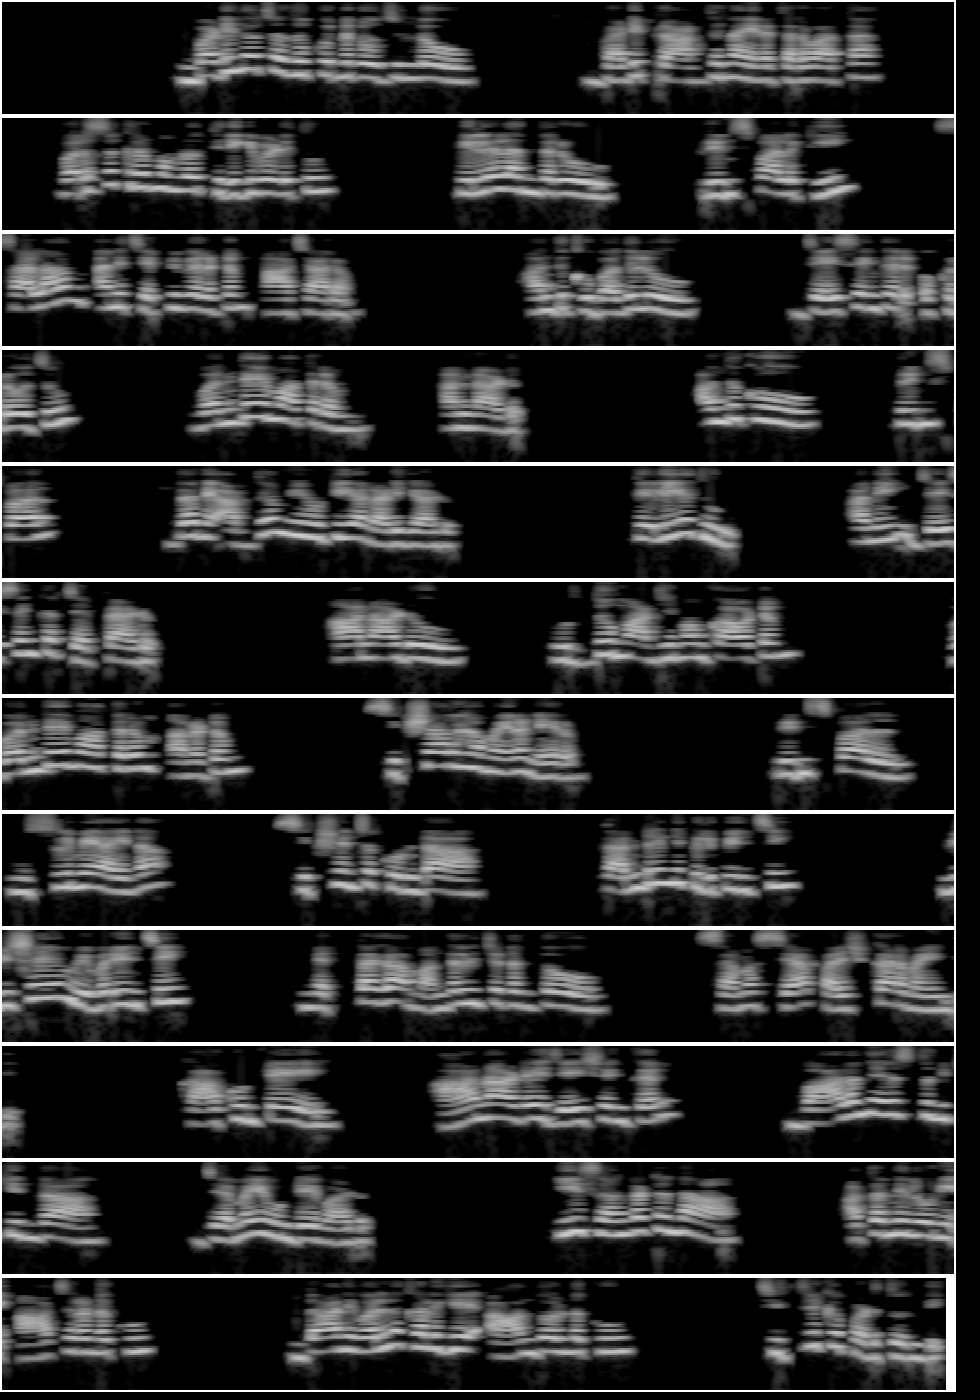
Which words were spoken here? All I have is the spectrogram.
బడిలో చదువుకున్న రోజుల్లో బడి ప్రార్థన అయిన తర్వాత వరుస క్రమంలో తిరిగి వెళుతూ పిల్లలందరూ ప్రిన్సిపాల్కి సలాం అని చెప్పి వెళ్ళటం ఆచారం. అందుకు బదులు జయశంకర్ ఒకరోజు వందే మాతరం అన్నాడు. అందుకు ప్రిన్సిపాల్ దాని అర్థం ఏమిటి అని అడిగాడు. తెలియదు అని జయశంకర్ చెప్పాడు. ఆనాడు ఉర్దూ మాధ్యమం కావటం వందే మాతరం అనటం శిక్షార్హమైన నేరం. ప్రిన్సిపాల్ ముస్లిమే అయినా శిక్షించకుండా తండ్రిని పిలిపించి విషయం వివరించి మెత్తగా మందలించడంతో సమస్య పరిష్కారమైంది. కాకుంటే ఆనాడే జయశంకర్ బాలనేరస్తుని కింద జమై ఉండేవాడు. ఈ సంఘటన అతనిలోని ఆచరణకు దానివల్ల కలిగే ఆందోళనకు చిత్రిక పడుతుంది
